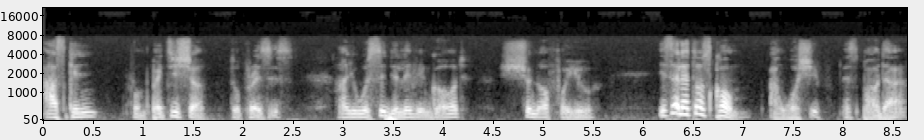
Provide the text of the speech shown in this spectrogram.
asking, from petition to praises. And you will see the living God shown up for you. He said, Let us come and worship. Let's bow down.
